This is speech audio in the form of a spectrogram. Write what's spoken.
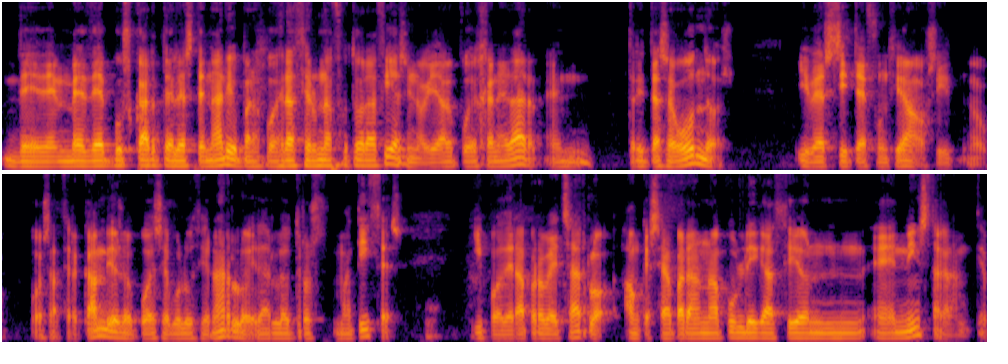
en vez de buscarte el escenario para poder hacer una fotografía, sino que ya lo puedes generar en 30 segundos y ver si te funciona o si puedes hacer cambios o puedes evolucionarlo y darle otros matices y poder aprovecharlo, aunque sea para una publicación en Instagram que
